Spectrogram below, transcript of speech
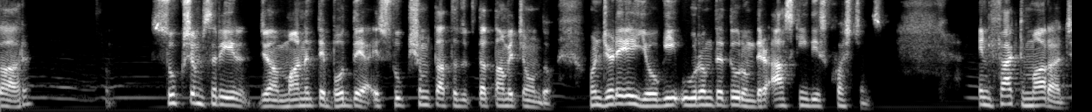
का ਸੂਖਸ਼ਮ ਸਰੀਰ ਜਾਂ ਮਨ ਤੇ ਬੁੱਧ ਆ ਇਹ ਸੂਖਸ਼ਮ ਤੱਤ ਤੱਤਾਂ ਵਿੱਚ ਆਉਂਦੇ ਹੁਣ ਜਿਹੜੇ ਇਹ ਯੋਗੀ ਊਰਮ ਤੇ ਧੂਰਮ they asking these questions in fact Maharaj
